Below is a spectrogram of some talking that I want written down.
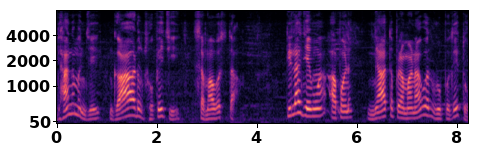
ध्यान म्हणजे गाढ झोपेची समावस्था. तिला जेव्हा आपण ज्ञात प्रमाणावर रूप देतो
